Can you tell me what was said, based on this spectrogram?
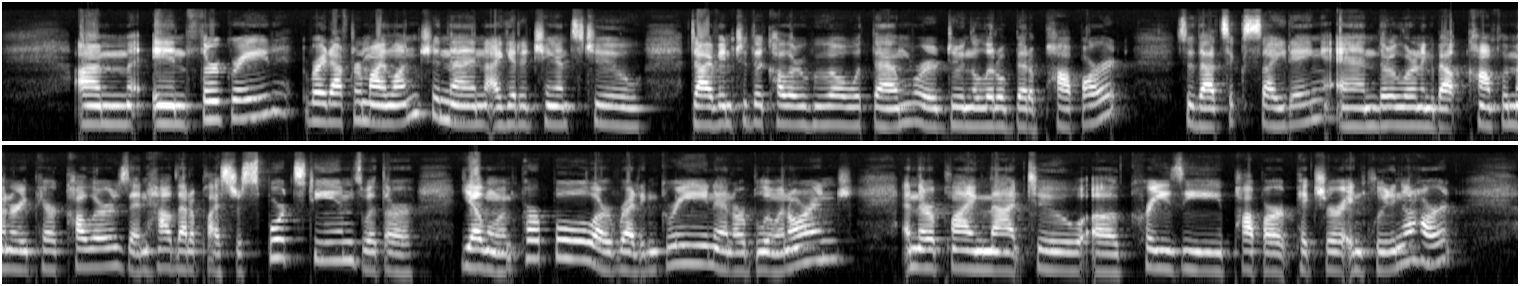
I'm in third grade right after my lunch, and then I get a chance to dive into the color wheel with them. We're doing a little bit of pop art, so that's exciting. And they're learning about complementary pair colors and how that applies to sports teams with our yellow and purple, our red and green, and our blue and orange. And they're applying that to a crazy pop art picture, including a heart.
